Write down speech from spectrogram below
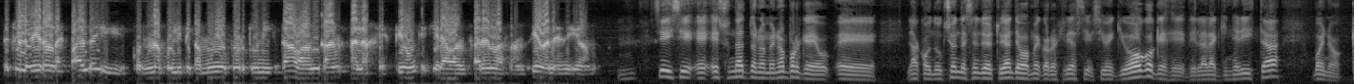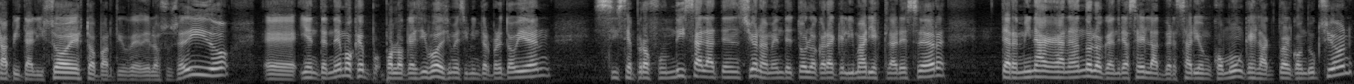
De hecho, le dieron la espalda y con una política muy oportunista bancan a la gestión que quiere avanzar en las sanciones, digamos. Sí, sí, e, es un dato no menor porque eh, la conducción del centro de estudiantes, vos me corregirías si, me equivoco, que es del ala kirchnerista, bueno, capitalizó esto a partir de, lo sucedido eh, y entendemos que, por lo que decís vos, decime si lo interpreto bien, si se profundiza la atención, amén de todo lo que hará que limar y esclarecer, termina ganando lo que vendría a ser el adversario en común, que es la actual conducción.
